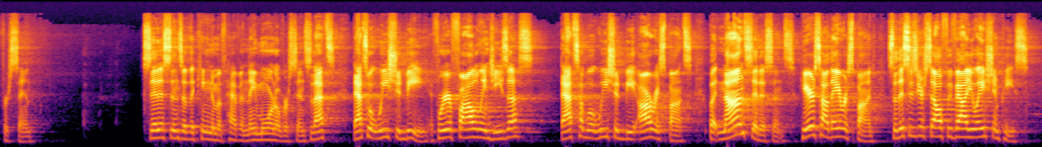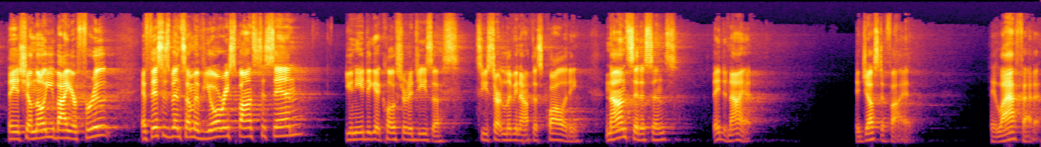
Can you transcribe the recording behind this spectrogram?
for sin. Citizens of the kingdom of heaven, they mourn over sin. So that's, that's what we should be. If we're following Jesus, that's what we should be our response. But non citizens, here's how they respond. So this is your self evaluation piece. They shall know you by your fruit. If this has been some of your response to sin, you need to get closer to Jesus. So you start living out this quality. Non citizens, they deny it, they justify it, they laugh at it,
